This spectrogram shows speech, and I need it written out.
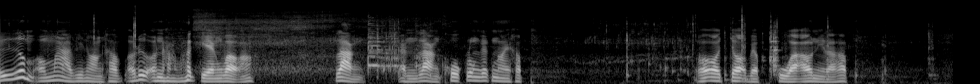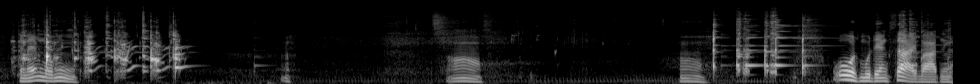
ลืมเอามาพี่น้องครับเอาดือเอาน้ำมาแกงเบ้าเอาล่างอันล่างโคกลงเล็กน้อยครับอ๋อเอาเจาะแบบขัวเอานี่แหละครับจังไรมันบ่มีอ๋อ โอ้หมูแดงสายบาทนี่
